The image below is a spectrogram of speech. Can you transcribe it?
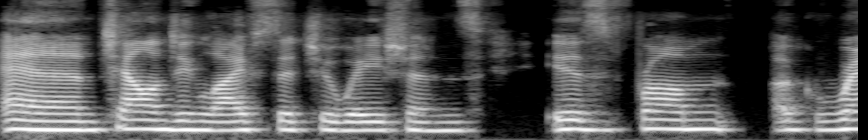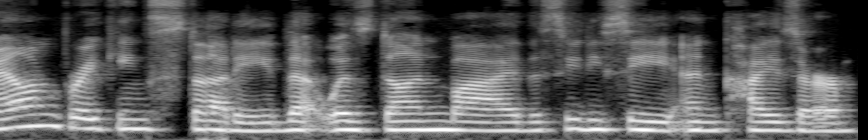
and challenging life situations is from a groundbreaking study that was done by the CDC and Kaiser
